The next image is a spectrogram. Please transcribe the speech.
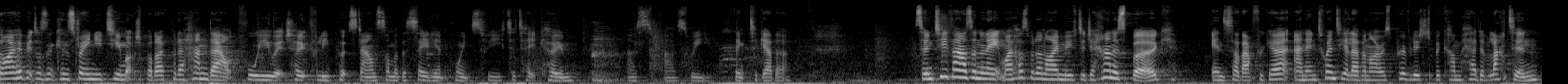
So I hope it doesn't constrain you too much, but I've put a handout for you which hopefully puts down some of the salient points for you to take home as, as we think together. So in 2008, my husband and I moved to Johannesburg in South Africa, and in 2011, I was privileged to become head of Latin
